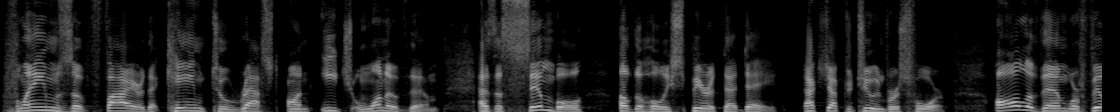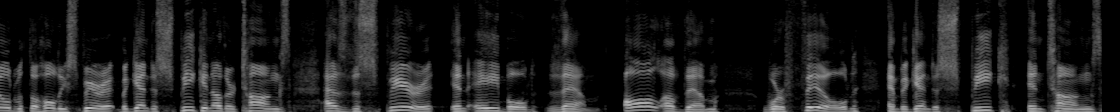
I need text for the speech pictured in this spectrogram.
flames of fire that came to rest on each one of them as a symbol of the Holy Spirit that day. Acts chapter 2 and verse 4. All of them were filled with the Holy Spirit, began to speak in other tongues as the Spirit enabled them. All of them were filled and began to speak in tongues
